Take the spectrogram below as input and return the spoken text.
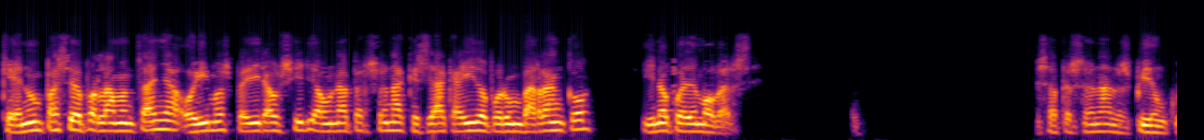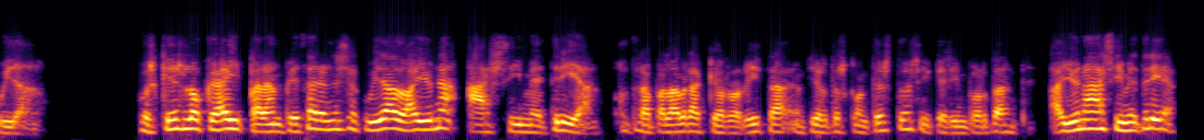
que en un paseo por la montaña oímos pedir auxilio a una persona que se ha caído por un barranco y no puede moverse esa persona nos pide un cuidado. Pues, ¿qué es lo que hay para empezar en ese cuidado? Hay una asimetría, otra palabra que horroriza en ciertos contextos y que es importante. Hay una asimetría.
